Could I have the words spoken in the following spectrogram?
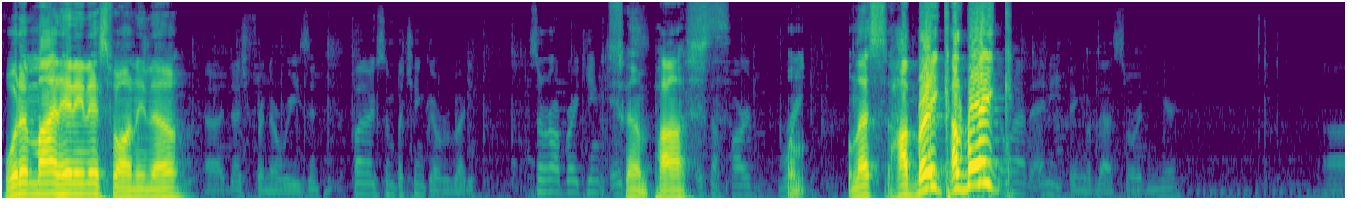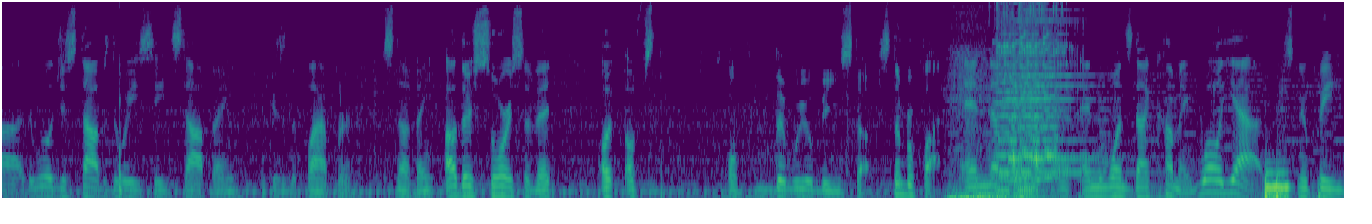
Wouldn't mind hitting this one, you know. It's going past. Unless, hard break, hard break! anything of that sort in here. Uh, the wheel just stops the way you see it stopping because of the flapper. It's nothing. Other source of it, of, of, of the wheel being stopped. It's number five. And nothing, uh, and the one's not coming. Well, yeah, Snoopy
